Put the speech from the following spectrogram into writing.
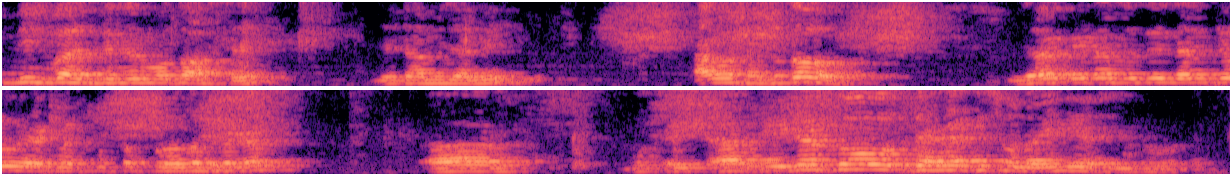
বিশ বাইশ দিনের মতো আছে। যেটা আমি জানি। কাগজ আছে তো? যাই হোক এটা যদি নেন কেউ এক লাখ পঁচাত্তর হাজার টাকা। আর আর এটা তো দেখার কিছু নাই নিয়ে আসেন তোমার কাছে।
